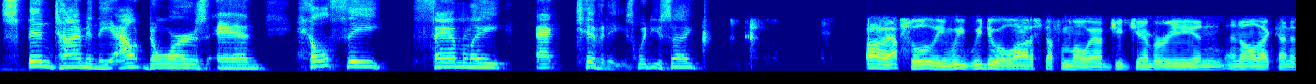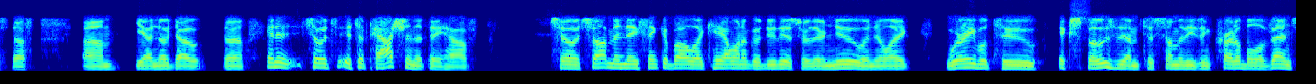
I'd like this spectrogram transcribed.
spend time in the outdoors and healthy family activities would you say oh absolutely we we do a lot of stuff in moab jeep jamboree and and all that kind of stuff um, yeah, no doubt. Uh, and it, so it's it's a passion that they have. So it's something they think about like, hey, I want to go do this, or they're new and they're like, we're able to expose them to some of these incredible events.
